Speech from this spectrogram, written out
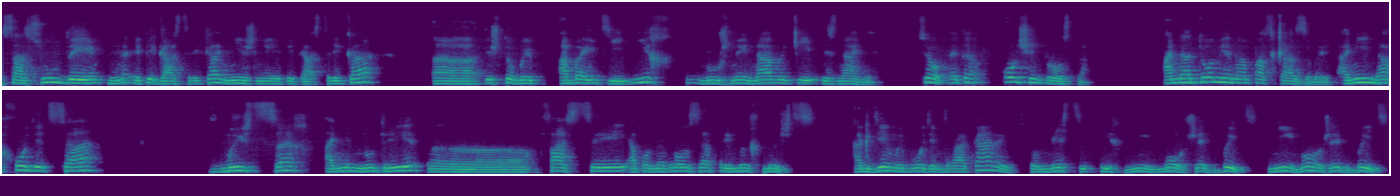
сосуды эпигастрика, нижняя эпигастрика, а, и чтобы обойти их, нужны навыки и знания. Все, это очень просто. Анатомия нам подсказывает. Они находятся в мышцах, они внутри э, фасции апоневроза прямых мышц. А где мы вводим тракары, в том месте их не может быть. Не может быть.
